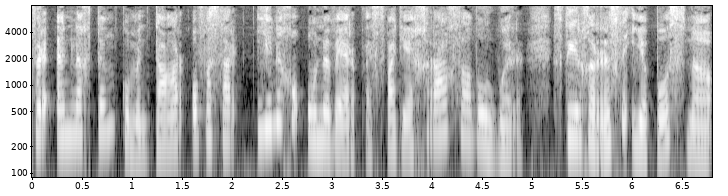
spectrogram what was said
Vir inligting, kommentaar of as daar enige onderwerp is wat jy graag sal wil hoor, stuur gerus 'n e-pos na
